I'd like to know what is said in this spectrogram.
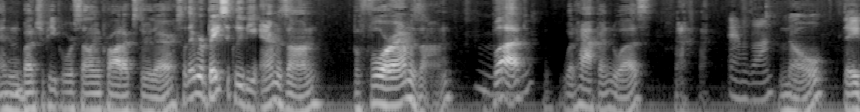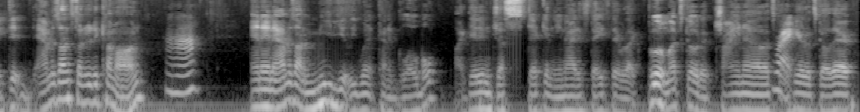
And a bunch of people were selling products through there. So they were basically the Amazon before Amazon. But what happened was Amazon. no, they did. Amazon started to come on, Uh huh. And then Amazon immediately went kind of global. Like they didn't just stick in the United States. They were like, boom, let's go to China. Let's Right. go here. Let's go there.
